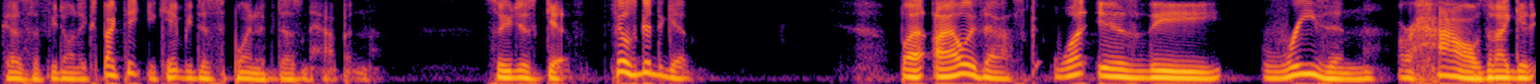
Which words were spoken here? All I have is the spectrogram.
because if you don't expect it, you can't be disappointed if it doesn't happen. So you just give. Feels good to give. But I always ask, what is the reason or how did I get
